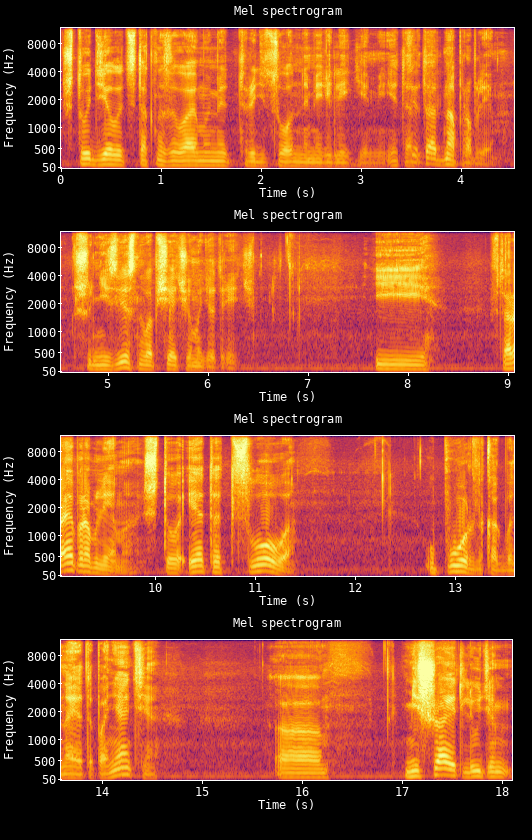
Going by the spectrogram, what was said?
Что делать с так называемыми традиционными религиями? Это, это одна проблема, что неизвестно вообще, о чем идет речь. И вторая проблема, что это слово, упор как бы на это понятие, э, мешает людям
